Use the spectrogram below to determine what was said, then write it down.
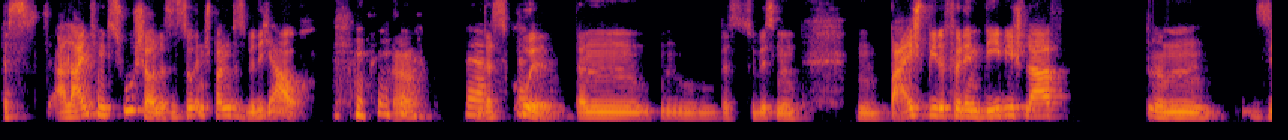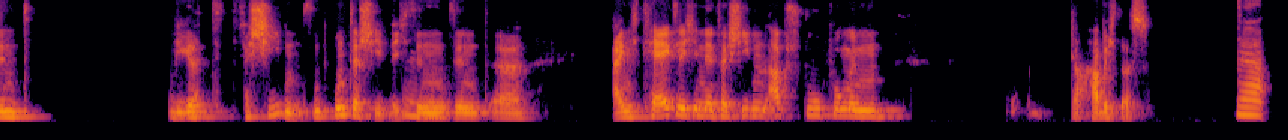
das allein vom Zuschauen, das ist so entspannt, das will ich auch. Ja. ja das ist cool, ja. dann das zu wissen. Und Beispiele für den Babyschlaf ähm, sind wie gesagt, verschieden, sind unterschiedlich, mhm. sind, sind äh, eigentlich täglich in den verschiedenen Abstufungen. Da habe ich das. Ja,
